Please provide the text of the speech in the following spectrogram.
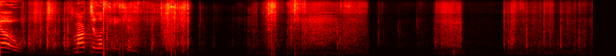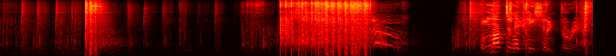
No. Mark the location. Mark the location. Victory.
